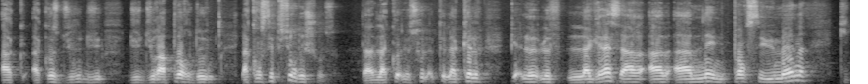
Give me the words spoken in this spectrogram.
à, cause du, rapport de la conception des choses. la, Grèce a, amené une pensée humaine qui,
